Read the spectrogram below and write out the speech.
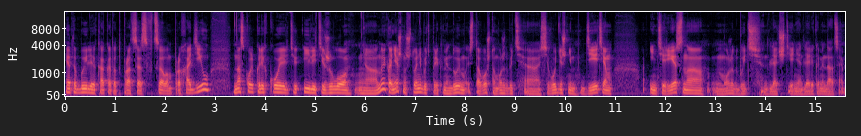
это были, как этот процесс в целом проходил, насколько легко или тяжело. А, ну и, конечно, что-нибудь порекомендуем из того, что может быть а, сегодняшним детям интересно, может быть, для чтения, для рекомендации.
